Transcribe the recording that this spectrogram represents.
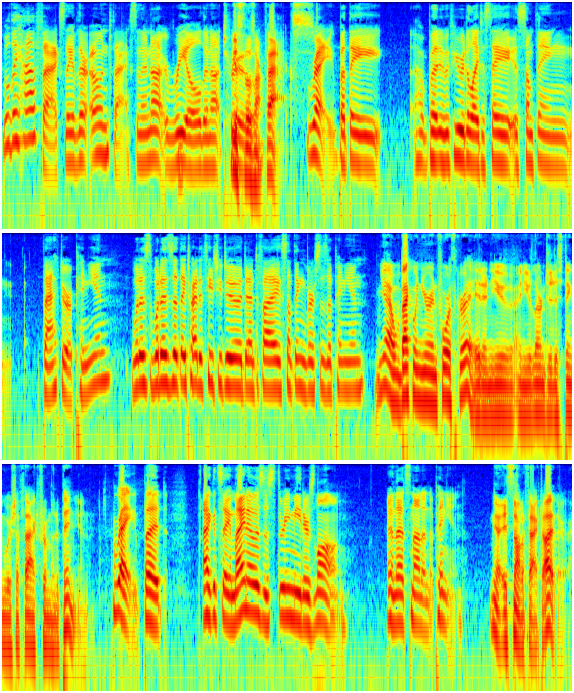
Well, they have facts. They have their own facts, and they're not real. They're not true. Yes, those aren't facts. right. But they, uh, but if you were to like to say is something fact or opinion, what is what is it they try to teach you to identify something versus opinion? Yeah, well, back when you were in fourth grade and you and you learned to distinguish a fact from an opinion. Right, but I could say my nose is three meters long, and that's not an opinion. Yeah, it's not a fact either.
